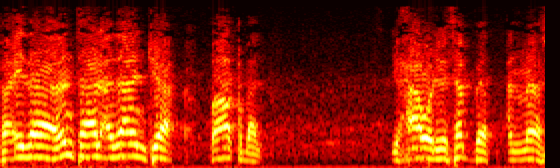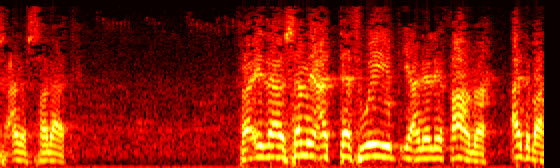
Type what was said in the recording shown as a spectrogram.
فإذا انتهى الأذان جاء وأقبل. يحاول يثبط الناس عن الصلاة. فإذا سمع التثويب يعني الإقامة أدبر.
